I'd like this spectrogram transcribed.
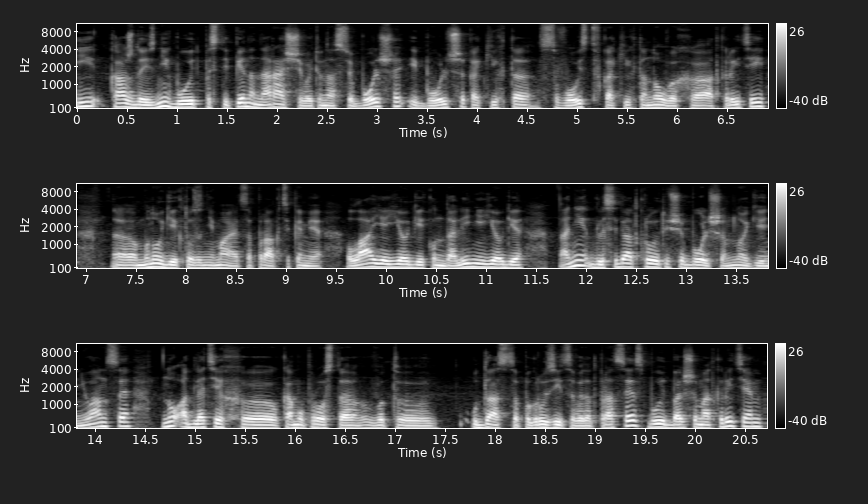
И каждая из них будет постепенно наращивать у нас все больше и больше каких-то свойств, каких-то новых э, открытий. Э, многие, кто занимается практиками лая-йоги, кундалини-йоги, они для себя откроют еще больше многие нюансы. Ну а для тех, кому просто вот удастся погрузиться в этот процесс, будет большим открытием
